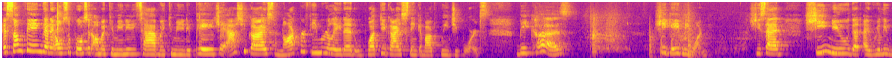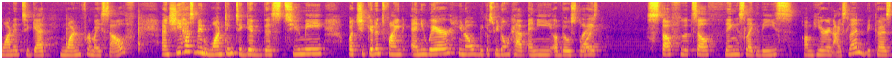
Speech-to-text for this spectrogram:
is something that I also posted on my community tab, my community page. I asked you guys, not perfume related, what do you guys think about Ouija boards? Because she gave me one. She said, she knew that I really wanted to get one for myself and she has been wanting to give this to me but she couldn't find anywhere you know because we don't have any of those stores. Like stuff that sell things like these um, here in Iceland because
